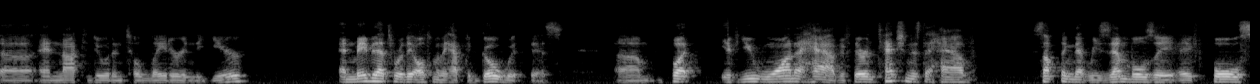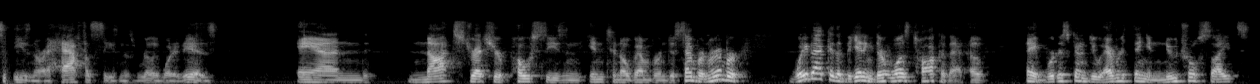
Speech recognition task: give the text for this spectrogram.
uh, and not to do it until later in the year. And maybe that's where they ultimately have to go with this. Um, but if you want to have, if their intention is to have something that resembles a, a full season or a half a season, is really what it is, and not stretch your postseason into November and December. And remember, way back at the beginning, there was talk of that of, hey, we're just going to do everything in neutral sites,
